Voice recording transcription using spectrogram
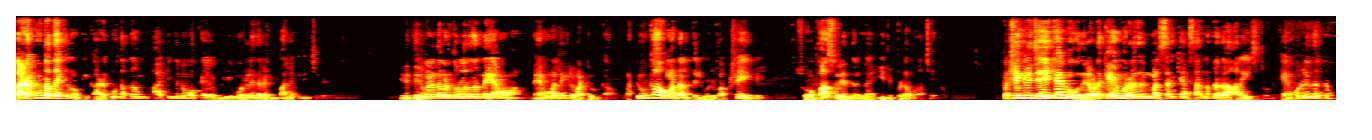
കഴക്കൂട്ടത്തേക്ക് നോക്കി. കഴക്കൂട്ടത്തും ആറ്റിങ്ങിലും ഒക്കെ വി മുരളീധരൻ വല വിരിച്ചു കഴിഞ്ഞു. ഇനി തിരുവനന്തപുരത്തുള്ളത് നിയമമാണ് നിയമം അല്ലെങ്കിൽ വട്ടിയൂർക്കാവ് വട്ടിയൂർക്കാവ് മണ്ഡലത്തിൽ ഒരു പക്ഷേയെങ്കിൽ ശോഭാ സുരേന്ദ്രന് ഇരിപ്പിടം ഉറച്ചേക്കും. പക്ഷേങ്കിൽ ജയിക്കാൻ പോകുന്നില്ല. അവിടെ കെ മുരളീധരൻ മത്സരിക്കാൻ സന്നദ്ധത അറിയിച്ചിട്ടുണ്ട്. കെ മുരളീധരനും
